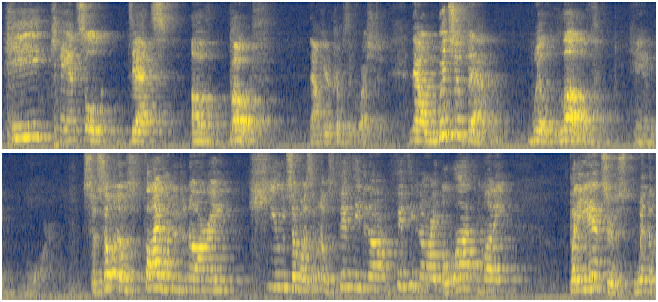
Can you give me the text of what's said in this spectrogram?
he canceled debts of both. Now here comes the question. Now, which of them will love him more? So someone owes 500 denarii, huge someone, someone was 50 denarii, 50 denarii, a lot of money. But he answers, when the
